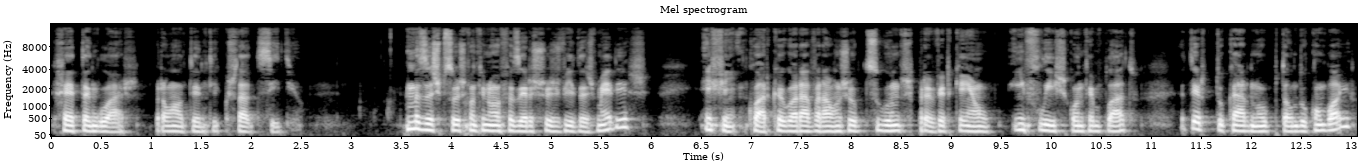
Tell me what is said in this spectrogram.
retangular para um autêntico estado de sítio. Mas as pessoas continuam a fazer as suas vidas médias. Enfim, claro que agora haverá um jogo de segundos para ver quem é o infeliz contemplado a ter de tocar no botão do comboio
